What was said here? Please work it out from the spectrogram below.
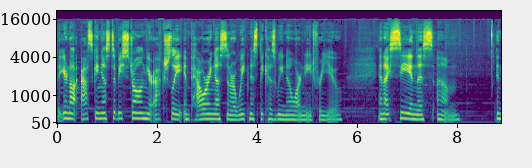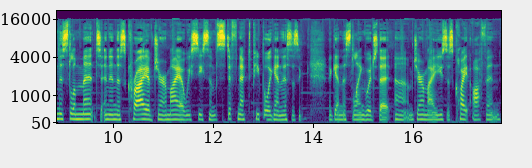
that you're not asking us to be strong, you're actually empowering us in our weakness because we know our need for you. And I see in this. Um, in this lament and in this cry of Jeremiah, we see some stiff necked people. Again, this is, again, this language that um, Jeremiah uses quite often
